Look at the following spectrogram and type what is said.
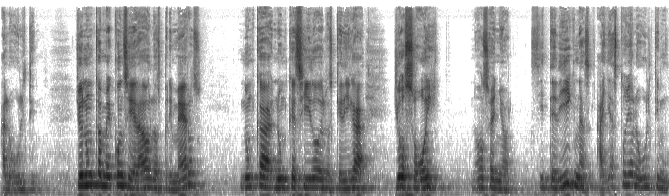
a lo último. Yo nunca me he considerado los primeros, nunca, nunca he sido de los que diga, yo soy. No, Señor, si te dignas, allá estoy a lo último,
